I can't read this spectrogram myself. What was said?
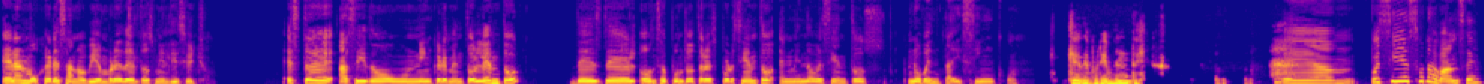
eran mujeres a noviembre del 2018. Este ha sido un incremento lento desde el 11.3% en 1995. Qué deprimente. Eh, pues sí, es un avance.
